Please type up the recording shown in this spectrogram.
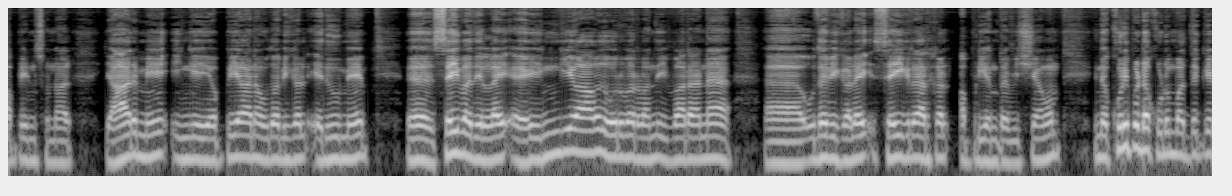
அப்படின்னு சொன்னால் யாருமே இங்கே எப்படியான உதவிகள் எதுவுமே செய்வதில்லை. எங்கேயாவது ஒருவர் வந்து இவ்வாறான உதவிகளை செய்கிறார்கள் அப்படி என்ற விஷயமும் இந்த குறிப்பிட்ட குடும்பத்துக்கு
